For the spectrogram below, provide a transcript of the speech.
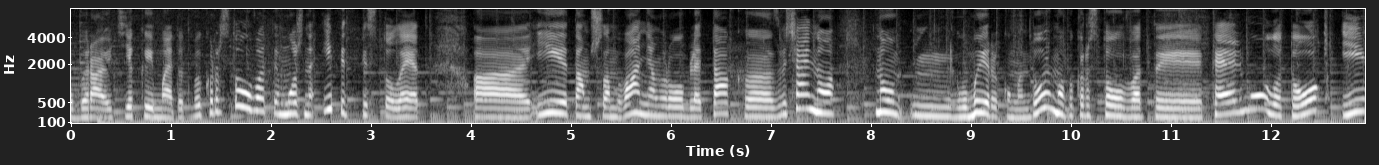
обирають, який метод використовувати. Можна і під пістолет, і там шламуванням роблять. Так, звичайно, ну ми рекомендуємо використовувати кельму, лоток і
